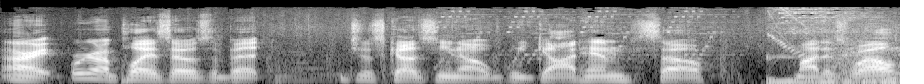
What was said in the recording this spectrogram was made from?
All right, we're gonna play as a bit, just cause you know we got him, so might as well.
